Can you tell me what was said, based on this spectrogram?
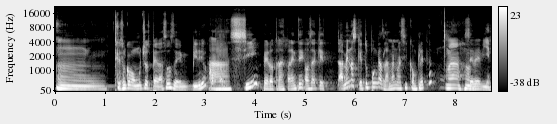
Mm, que son como muchos pedazos de vidrio. Ah, sí, pero transparente. O sea que a menos que tú pongas la mano así completa, Ajá. se ve bien.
